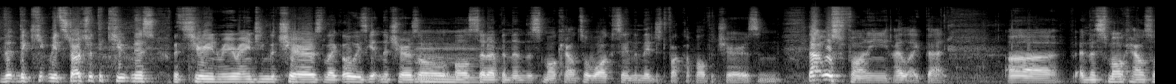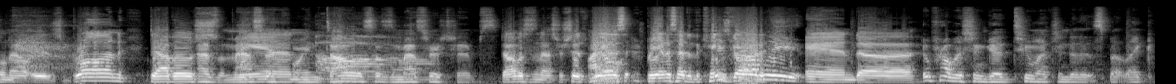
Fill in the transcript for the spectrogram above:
the, the cu- it starts with the cuteness with Tyrion rearranging the chairs like oh he's getting the chairs all, all set up and then the small council walks in and they just fuck up all the chairs and that was funny I like that uh, and the small council now is Bronn, Davos, As the master Brienne, coin, Oh. Davos has the master ships. Davos is the master ships. I Brienne's, Brienne's head of the It's Kingsguard, probably- and uh, We probably shouldn't get too much into this, but like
